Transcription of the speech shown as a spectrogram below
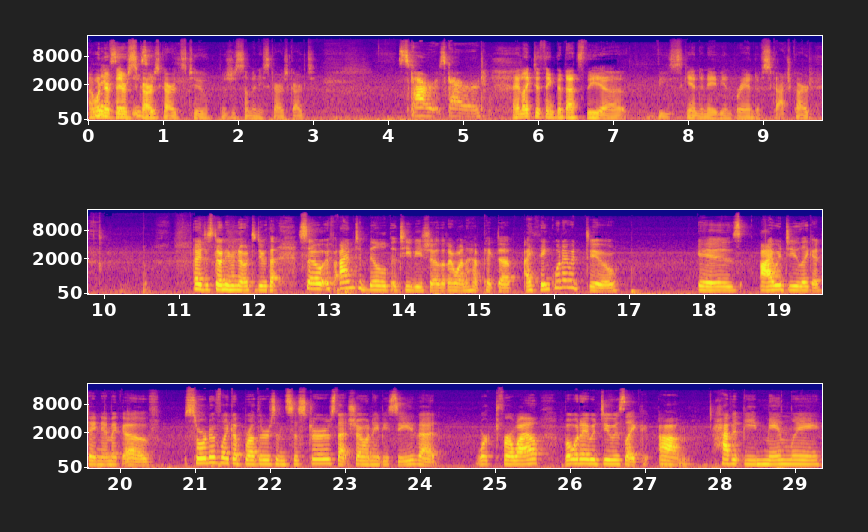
I wonder if they're scars guards too. There's just so many Skarsgårds. Scars guard. I like to think that that's the uh, the Scandinavian brand of Scotchgard. I just don't even know what to do with that. So if I'm to build a TV show that I want to have picked up, I think what I would do is I would do like a dynamic of sort of like a brothers and sisters that show on ABC that worked for a while. But what I would do is like um, have it be mainly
